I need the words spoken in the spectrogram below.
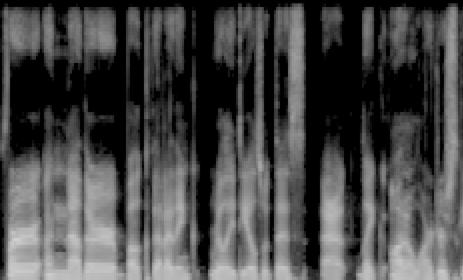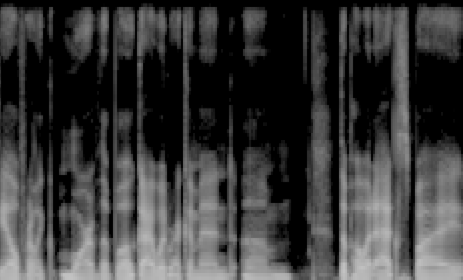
For another book that I think really deals with this at like on a larger scale for like more of the book, I would recommend um, The Poet X by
